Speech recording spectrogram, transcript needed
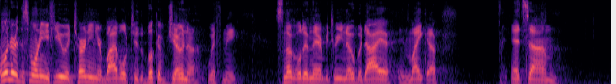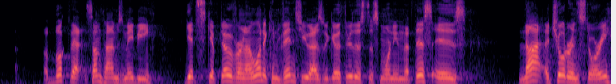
I wonder this morning if you would turn in your Bible to the book of Jonah with me, snuggled in there between Obadiah and Micah. It's um, a book that sometimes maybe gets skipped over, and I want to convince you as we go through this this morning that this is not a children's story,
